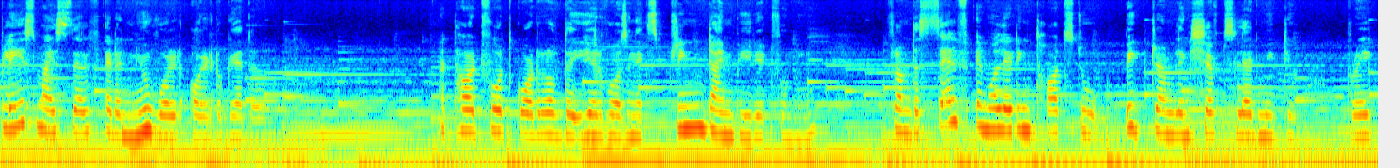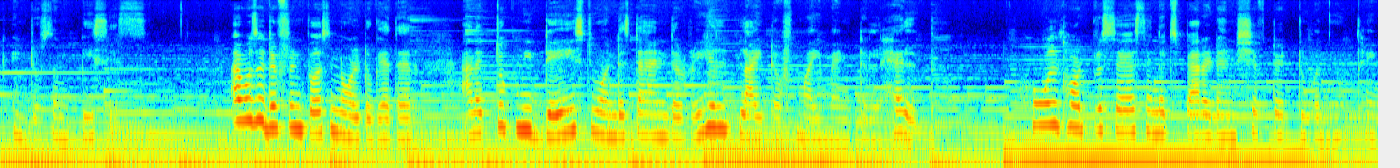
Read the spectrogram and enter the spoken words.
place myself at a new world altogether. A third, fourth quarter of the year was an extreme time period for me. From the self immolating thoughts to big trembling shifts led me to break into some pieces. I was a different person altogether, and it took me days to understand the real plight of my mental health. Whole thought process and its paradigm shifted to a new thing.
